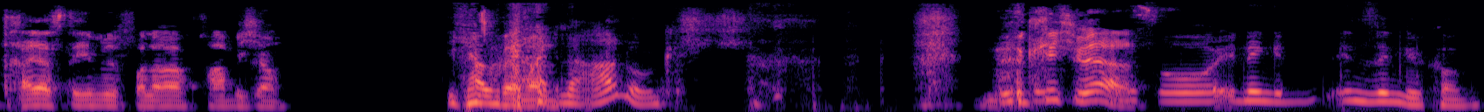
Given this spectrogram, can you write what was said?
Dreier-Stable voller farbiger. Ich habe keine man... Ahnung. Möglich wäre es. So in den, in den Sinn gekommen.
